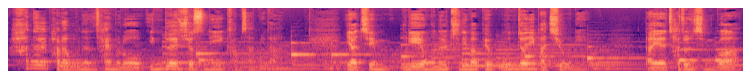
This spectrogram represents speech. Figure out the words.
하늘 바라보는 삶으로 인도해 주셨으니 감사합니다. 이 아침 우리의 영혼을 주님 앞에 온전히 바치오니 나의 자존심과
